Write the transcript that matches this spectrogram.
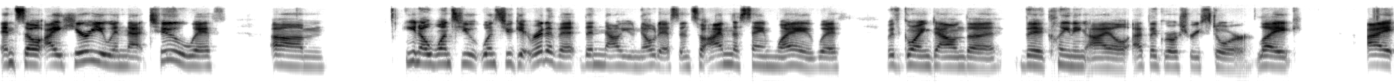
And so I hear you in that too with um you know once you once you get rid of it then now you notice and so i'm the same way with with going down the the cleaning aisle at the grocery store like i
